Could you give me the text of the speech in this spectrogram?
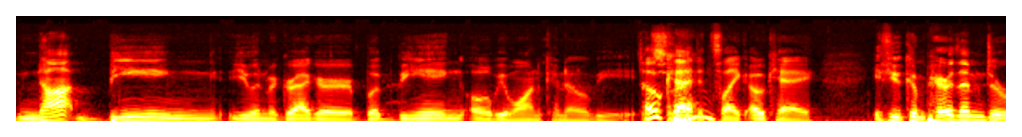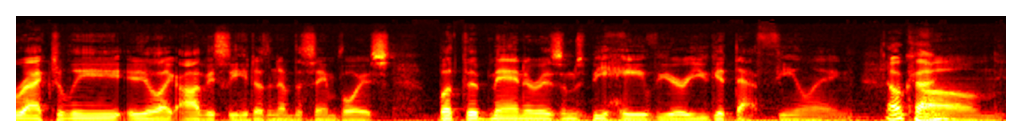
not being Ewan McGregor, but being Obi Wan Kenobi. So Okay. that it's like okay, if you compare them directly, you're like obviously he doesn't have the same voice, but the mannerisms, behavior, you get that feeling. Okay. Um,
